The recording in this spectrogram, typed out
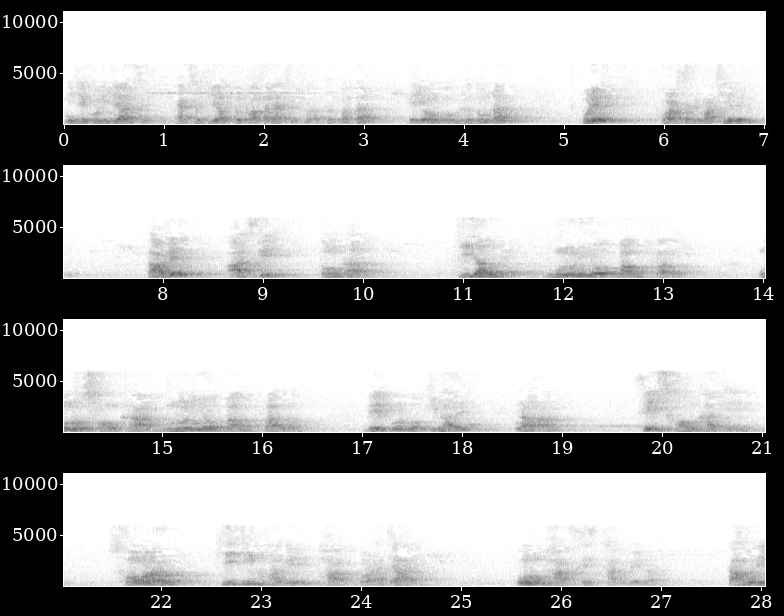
নিজে করি যে আছে, একশো তিয়াত্তর পাতার, একশো চুয়াত্তর পাতার এই অঙ্কগুলো তোমরা করে হোয়াটসঅ্যাপে পাঠিয়ে দেবে। তাহলে আজকে তোমরা কি জানবে গুণনীয়ক বা উৎপাদক। কোন সংখ্যার গুণনীয়ক বা উৎপাদক বের করব কীভাবে? না, সেই সংখ্যাকে সমান কি কি ভাগে ভাগ করা যায়? কোনো ভাগশেষ থাকবে না। তাহলে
